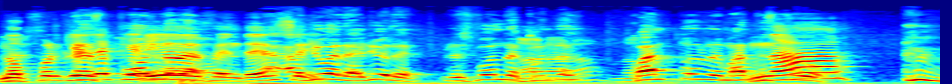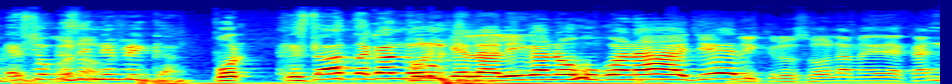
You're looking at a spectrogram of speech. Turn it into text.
No porque Responda, querido defenderse. Ayúdale, ayúdale. Responde. No, ¿cuántos, no, no. cuántos remates Nada. tuvo? ¿Eso qué significa? Por- Que estaba atacando porque mucho. la liga no jugó a nada Y ayer. cruzó la media cancha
